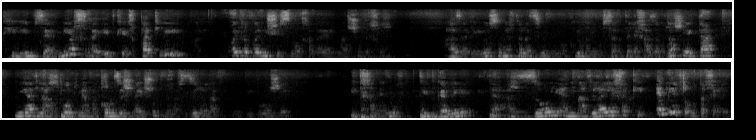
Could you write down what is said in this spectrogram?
כי אם זה אני אחראית, כי אכפת לי, אוי ואבוי מי שיסמוך עליי על משהו בכלל. אז אני לא סומכת על עצמי ולא כלום, אני מוסרת אליך. אז העבודה שלי הייתה מיד להרפות מהמקום הזה של הישות ולהחזיר אליו דיבור שהתחננות, תתגלה, תעזור לי, אני מעבירה אליך כי אין לי אפשרות אחרת.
